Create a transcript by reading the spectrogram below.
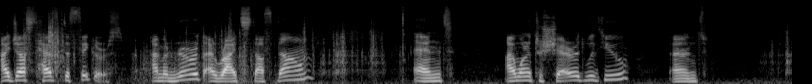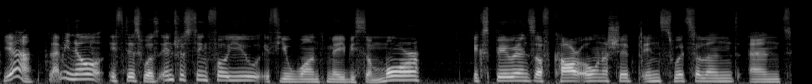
I just have the figures. I'm a nerd, I write stuff down and I wanted to share it with you and yeah, let me know if this was interesting for you, if you want maybe some more experience of car ownership in Switzerland, and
